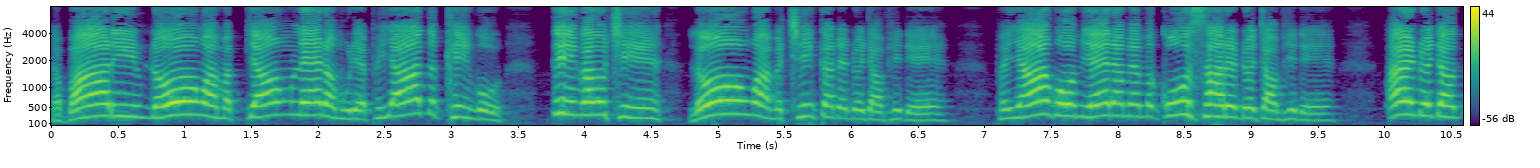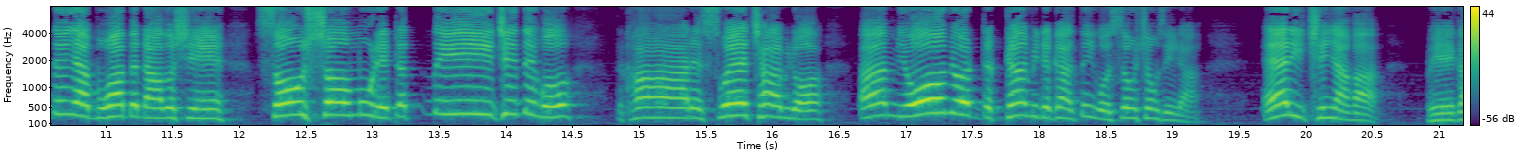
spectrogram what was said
တပါးဒီလုံးဝမပြောင်းလဲတော်မူတဲ့ဖရာသခင်ကိုသင်ကားလို့ချင်းလုံးဝမချင်းကပ်တဲ့အတွက်ကြောင့်ဖြစ်တယ် ဖရာကိုအမြဲတမ်းမကိုးစားတဲ့အတွက်ကြောင့်ဖြစ်တယ်အဲ့ဒီအတွက်ကြောင့်သင်ရဲ့ဘဝတတာလို့ရှင်ဆုံးရှုံးမှုတွေတသိချင်းသင်ကိုတခါတည်းဆွဲချပြီးတော့အမျိုးမျိုးတကန့်ပြီးတကန့်သင်ကိုဆုံးရှုံးစေတာအဲ့ဒီချင်းညာကဘယ်က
